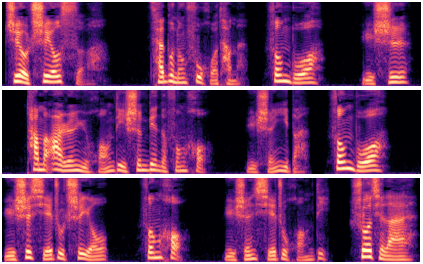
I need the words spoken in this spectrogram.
只有蚩尤死了，才不能复活他们。风伯、雨师，他们二人与皇帝身边的风后、雨神一般。风伯、雨师协助蚩尤，风后、雨神协助皇帝。说起来，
